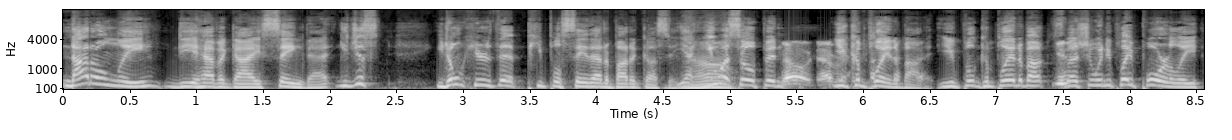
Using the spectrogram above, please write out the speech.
not only do you have a guy saying that, you just you don't hear that people say that about Augusta. Yeah, No. U.S. Open, No, never. you complain about it. You pl- complain about, especially when you play poorly.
